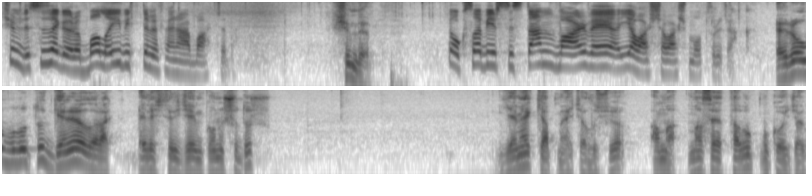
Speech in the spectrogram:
Şimdi size göre balayı bitti mi Fenerbahçe'de? Şimdi Yoksa bir sistem var ve yavaş yavaş mı oturacak? Erol Bulut'u genel olarak eleştireceğim konu şudur. Yemek yapmaya çalışıyor ama masaya tavuk mu koyacak,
